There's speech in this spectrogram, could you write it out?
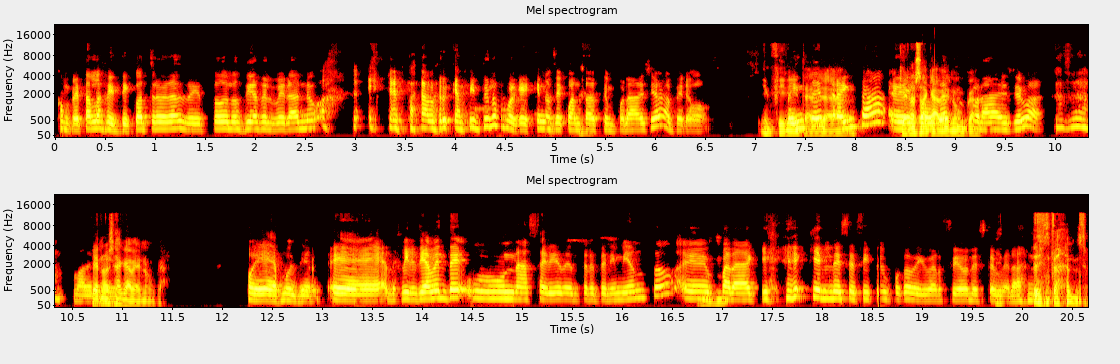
completar las 24 horas de todos los días del verano para ver capítulos, porque es que no sé cuántas temporadas lleva, pero Infinitas, 20, 30, que no se acabe nunca. Lleva. que no se acabe nunca. Pues muy bien. Eh, definitivamente una serie de entretenimiento eh, para que, quien necesite un poco de diversión este verano. tanto.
